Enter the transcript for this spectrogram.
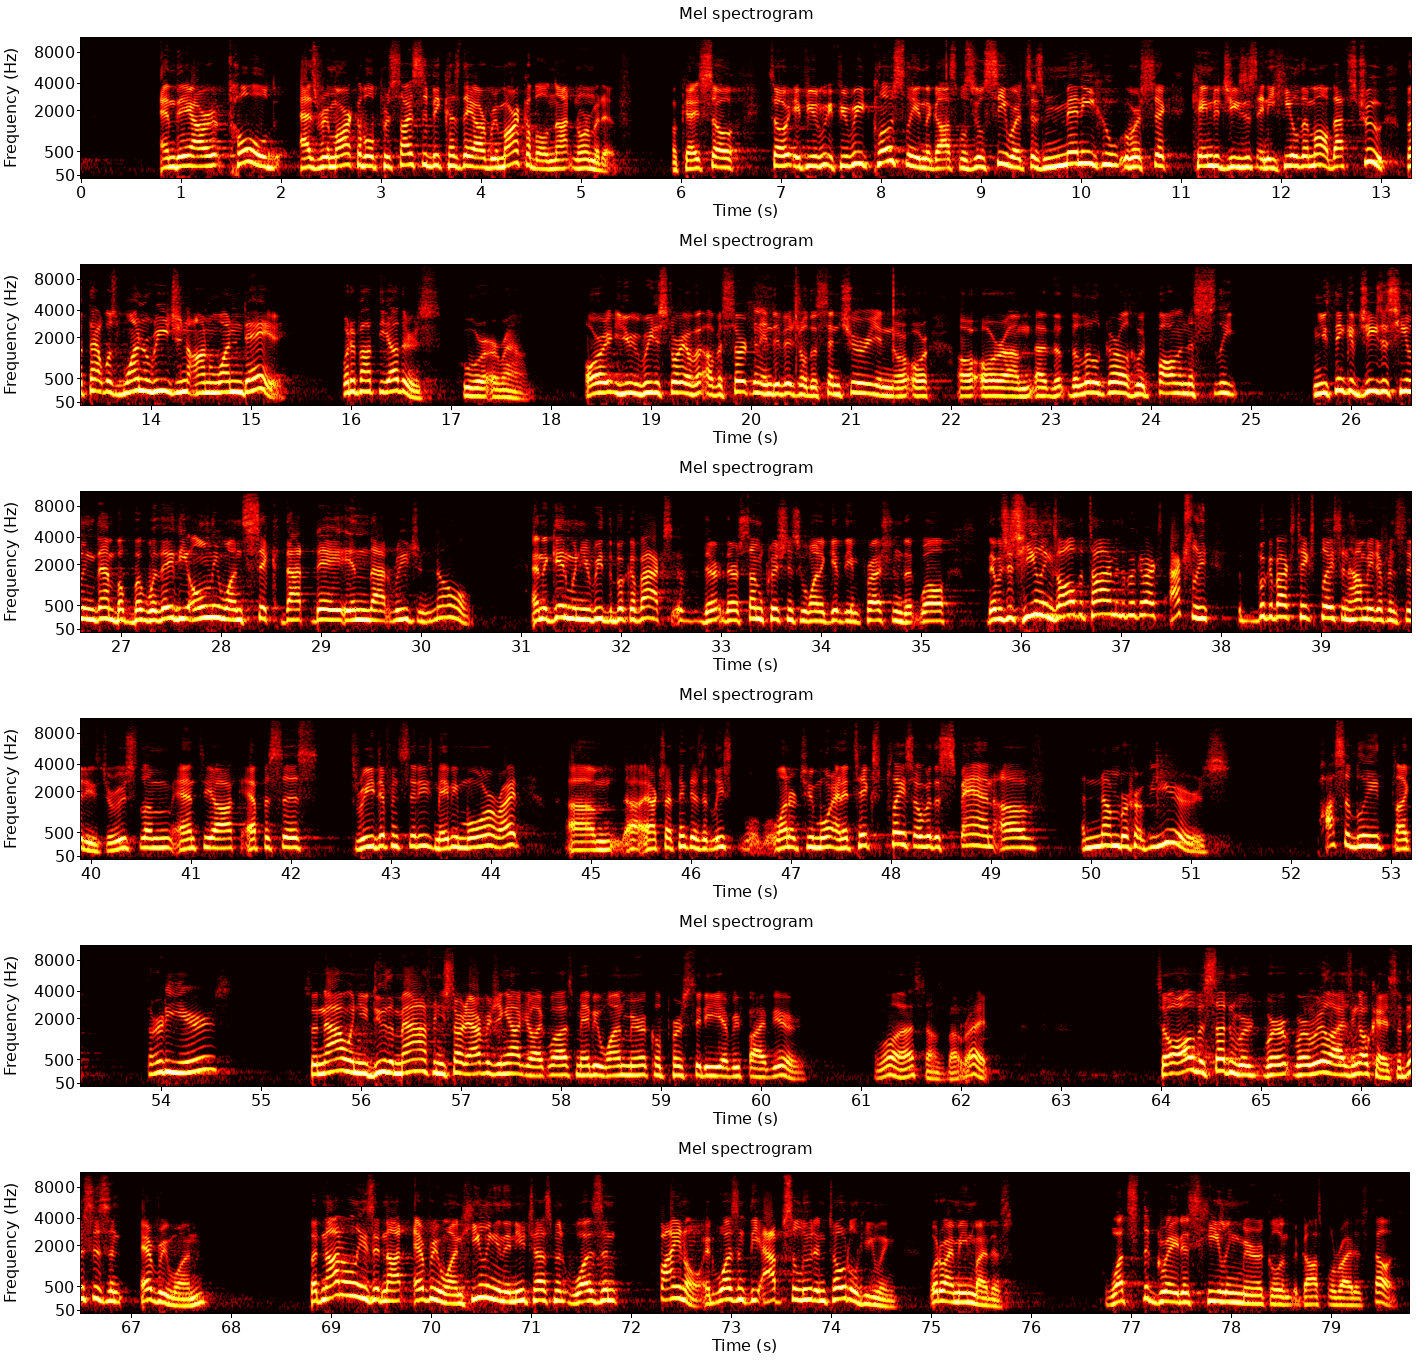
And they are told as remarkable precisely because they are remarkable, not normative. Okay, so, so if, you, if you read closely in the Gospels, you'll see where it says, Many who were sick came to Jesus and he healed them all. That's true, but that was one region on one day. What about the others who were around? Or you read a story of a, of a certain individual, the centurion, or, or, or, or um, uh, the, the little girl who had fallen asleep. And you think of Jesus healing them, but, but were they the only ones sick that day in that region? No. And again, when you read the book of Acts, there, there are some Christians who want to give the impression that, well, there was just healings all the time in the book of Acts. Actually, the book of Acts takes place in how many different cities? Jerusalem, Antioch, Ephesus, three different cities, maybe more, right? Um, uh, actually, I think there's at least one or two more, and it takes place over the span of a number of years, possibly like 30 years. So now, when you do the math and you start averaging out, you're like, well, that's maybe one miracle per city every five years. Well, that sounds about right. So all of a sudden, we're, we're, we're realizing okay, so this isn't everyone. But not only is it not everyone, healing in the New Testament wasn't final, it wasn't the absolute and total healing. What do I mean by this? What's the greatest healing miracle the gospel writers tell us?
